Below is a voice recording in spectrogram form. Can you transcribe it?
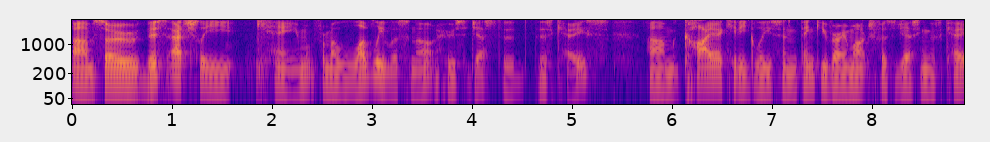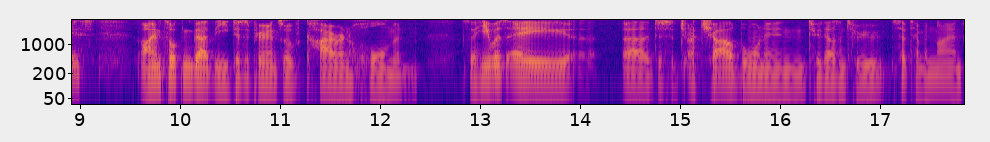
Um, so this actually came from a lovely listener who suggested this case. Um, Kaya Kitty Gleason, thank you very much for suggesting this case. I'm talking about the disappearance of Kyron Horman. So he was a uh, just a, a child born in 2002, September 9.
